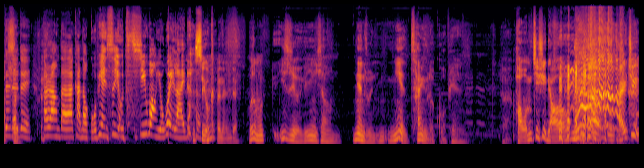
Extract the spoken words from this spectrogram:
对 对。对，他让大家看到国片是有希望、有未来的。是有可能的。我怎么一直有一个印象，念祖你你也参与了国片好，我们继续聊那 个舞台剧《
